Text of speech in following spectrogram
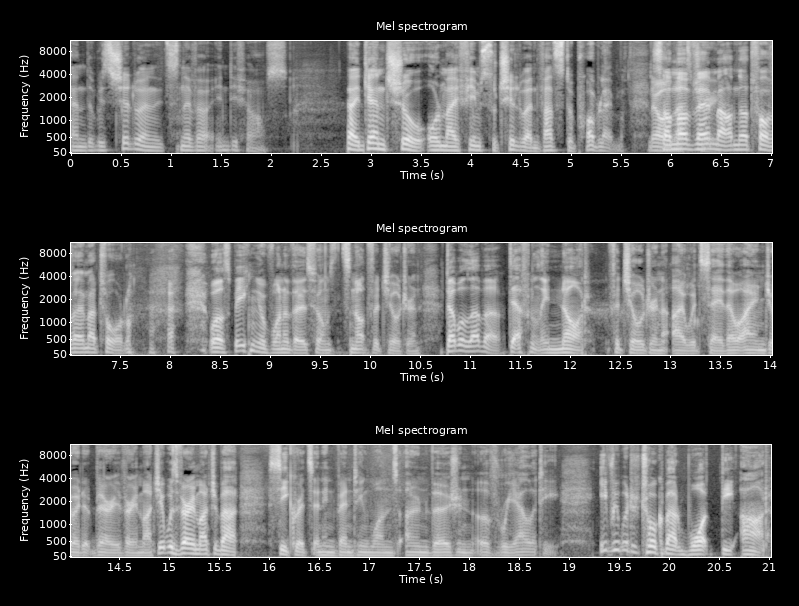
and with children, it's never indifference. I can't show all my films to children. That's the problem. No, Some of them true. are not for them at all. well, speaking of one of those films that's not for children, Double Lover, definitely not for children, I would say, though I enjoyed it very, very much. It was very much about secrets and inventing one's own version of reality. If we were to talk about what the art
